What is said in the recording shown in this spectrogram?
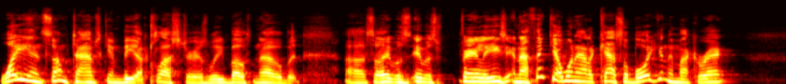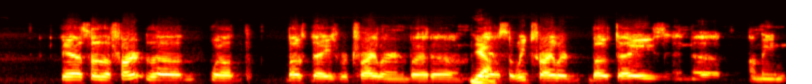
weigh-ins sometimes can be a cluster, as we both know. But uh, so it was it was fairly easy. And I think y'all went out of Cassells-Boykin. Am I correct? Yeah. So the first, the well, both days were trailering, but uh, yeah. yeah. So we trailered both days, and uh, I mean,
